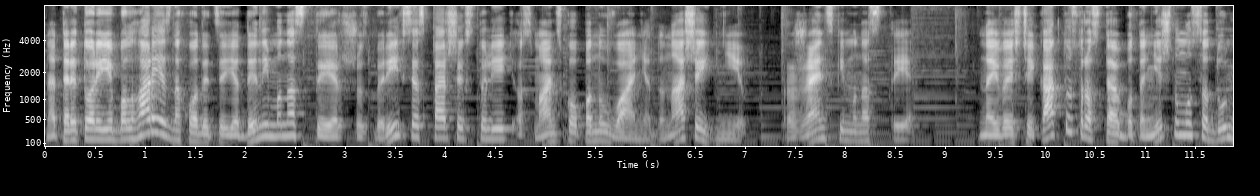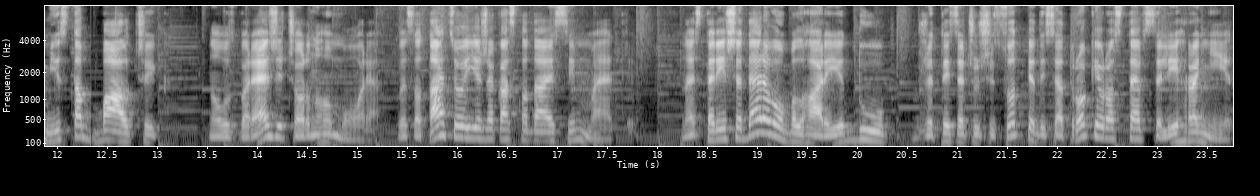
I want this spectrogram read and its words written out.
На території Болгарії знаходиться єдиний монастир, що зберігся з перших століть османського панування до наших днів Роженський монастир. Найвищий кактус росте в ботанічному саду міста Балчик на узбережжі Чорного моря. Висота цього їжака складає 7 метрів. Найстаріше дерево в Болгарії дуб, вже 1650 років росте в селі Граніт.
